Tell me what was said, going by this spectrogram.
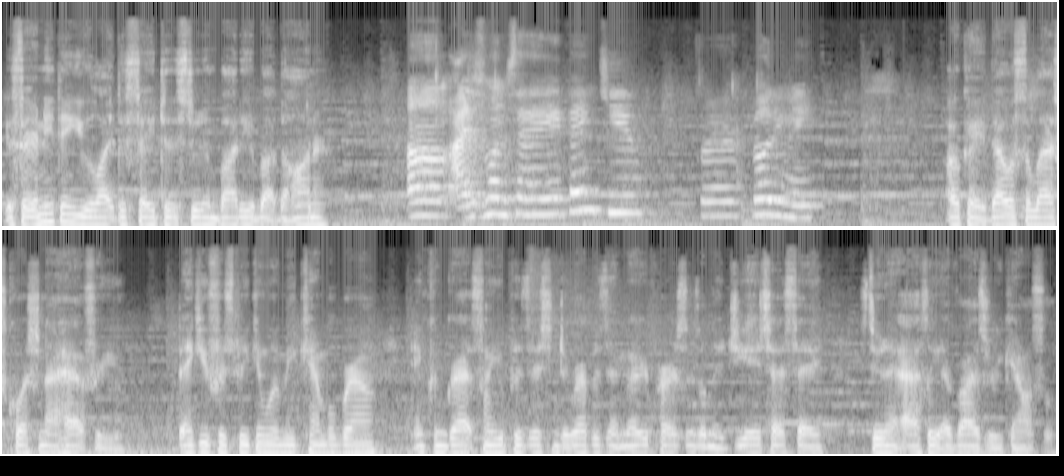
Is there anything you would like to say to the student body about the honor? Um, I just want to say thank you for voting me. Okay, that was the last question I had for you. Thank you for speaking with me, Campbell Brown, and congrats on your position to represent Mary Persons on the GHSA Student Athlete Advisory Council.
